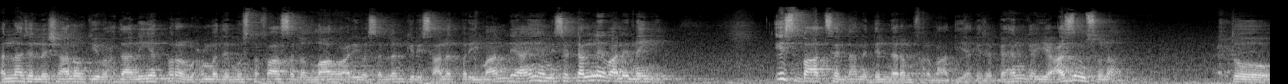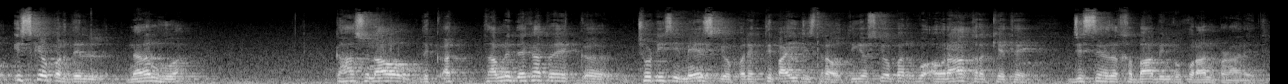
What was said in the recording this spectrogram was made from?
اللہ جل شانوں کی وحدانیت پر اور محمد مصطفیٰ صلی اللہ علیہ وسلم کی رسالت پر ایمان لے آئے ہم اسے ٹلنے والے نہیں ہیں۔ اس بات سے اللہ نے دل نرم فرما دیا کہ جب بہن کا یہ عزم سنا، تو اس کے اوپر دل نرم ہوا۔ کہا، سناؤ ہم نے دیکھا تو ایک چھوٹی سی میز کے اوپر ایک تپائی جس طرح ہوتی ہے، اس کے اوپر وہ اوراق رکھے تھے، جس سے حضرت خباب ان کو قرآن پڑھا رہے تھے۔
